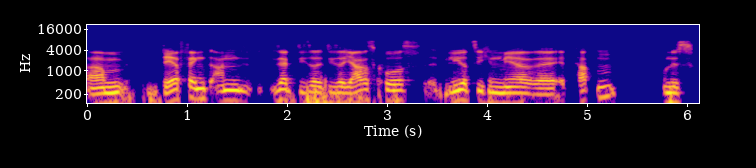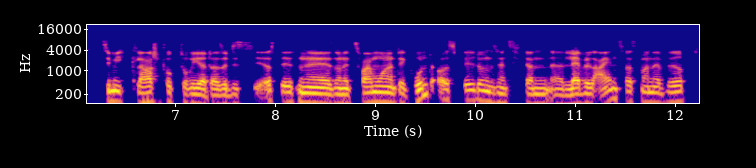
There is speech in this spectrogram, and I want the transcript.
Ähm, der fängt an, wie gesagt, dieser, dieser Jahreskurs gliedert sich in mehrere Etappen und ist ziemlich klar strukturiert. Also das erste ist eine, so eine zwei Monate Grundausbildung, das nennt sich dann äh, Level 1, was man erwirbt.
